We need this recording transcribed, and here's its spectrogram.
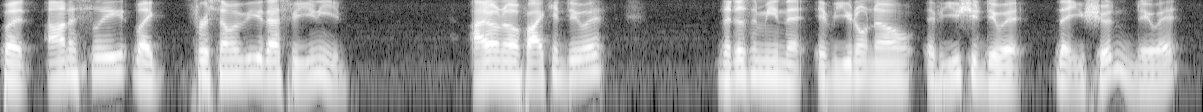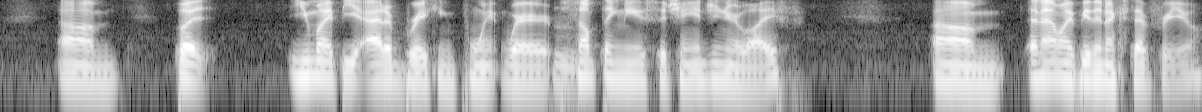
But honestly, like for some of you, that's what you need. I don't know if I can do it. That doesn't mean that if you don't know if you should do it, that you shouldn't do it. Um, but you might be at a breaking point where Mm. something needs to change in your life. Um, and that might be the next step for you.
